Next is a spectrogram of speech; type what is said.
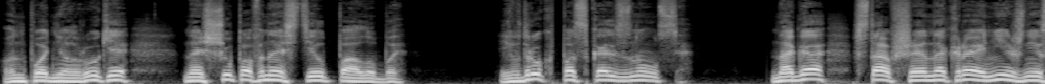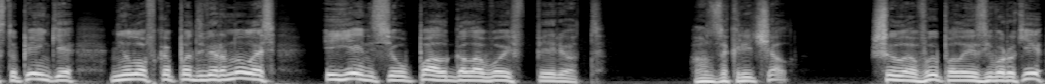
Он поднял руки, нащупав настил палубы. И вдруг поскользнулся. Нога, вставшая на край нижней ступеньки, неловко подвернулась, и Йенси упал головой вперед. Он закричал. Шило выпало из его руки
